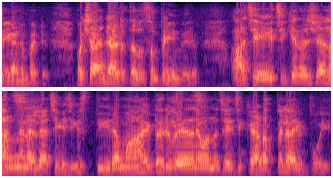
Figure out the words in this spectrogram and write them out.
ചെയ്യാനും പറ്റും. പക്ഷെ അതിന്റെ അടുത്ത ദിവസം പെയിൻ വരും. ആ ചേച്ചിക്ക് എന്ന് വെച്ചാൽ അങ്ങനെയല്ല ചേച്ചിക്ക് സ്ഥിരമായിട്ടൊരു വേദന വന്ന് ചേച്ചി കിടപ്പിലായി പോയി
